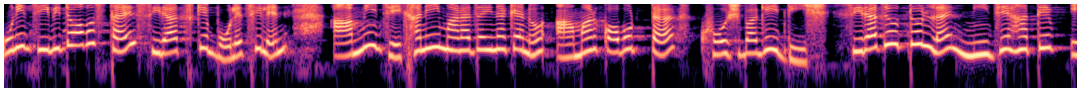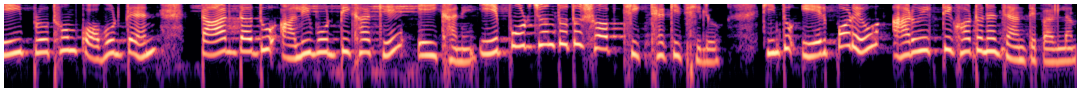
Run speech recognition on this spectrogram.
উনি জীবিত অবস্থায় সিরাজকে বলেছিলেন, আমি যেখানেই মারা যাই না কেন, আমার কবরটা খোশবাগেই দিস। সিরাজউদ্দৌল্লা নিজে হাতে এই প্রথম কবর দেন তার দাদু আলীবর্দী খাঁকে এইখানে। এ পর্যন্ত তো সব ঠিকঠাকই ছিল। কিন্তু এরপরেও আরও একটি ঘটনা জানতে পারলাম।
